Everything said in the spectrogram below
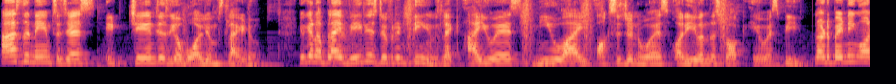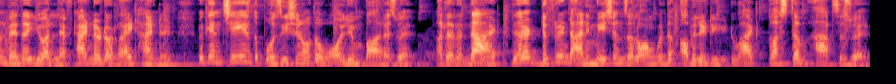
As the name suggests, it changes your volume slider. You can apply various different themes like iOS, MIUI, Oxygen OS, or even the stock AOSP. Now, depending on whether you are left-handed or right-handed, you can change the position of the volume bar as well. Other than that, there are different animations along with the ability to add custom apps as well.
